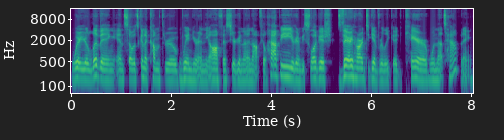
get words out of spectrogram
where you're living. And so it's going to come through when you're in the office. You're going to not feel happy. You're going to be sluggish. It's very hard to give really good care when that's happening.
